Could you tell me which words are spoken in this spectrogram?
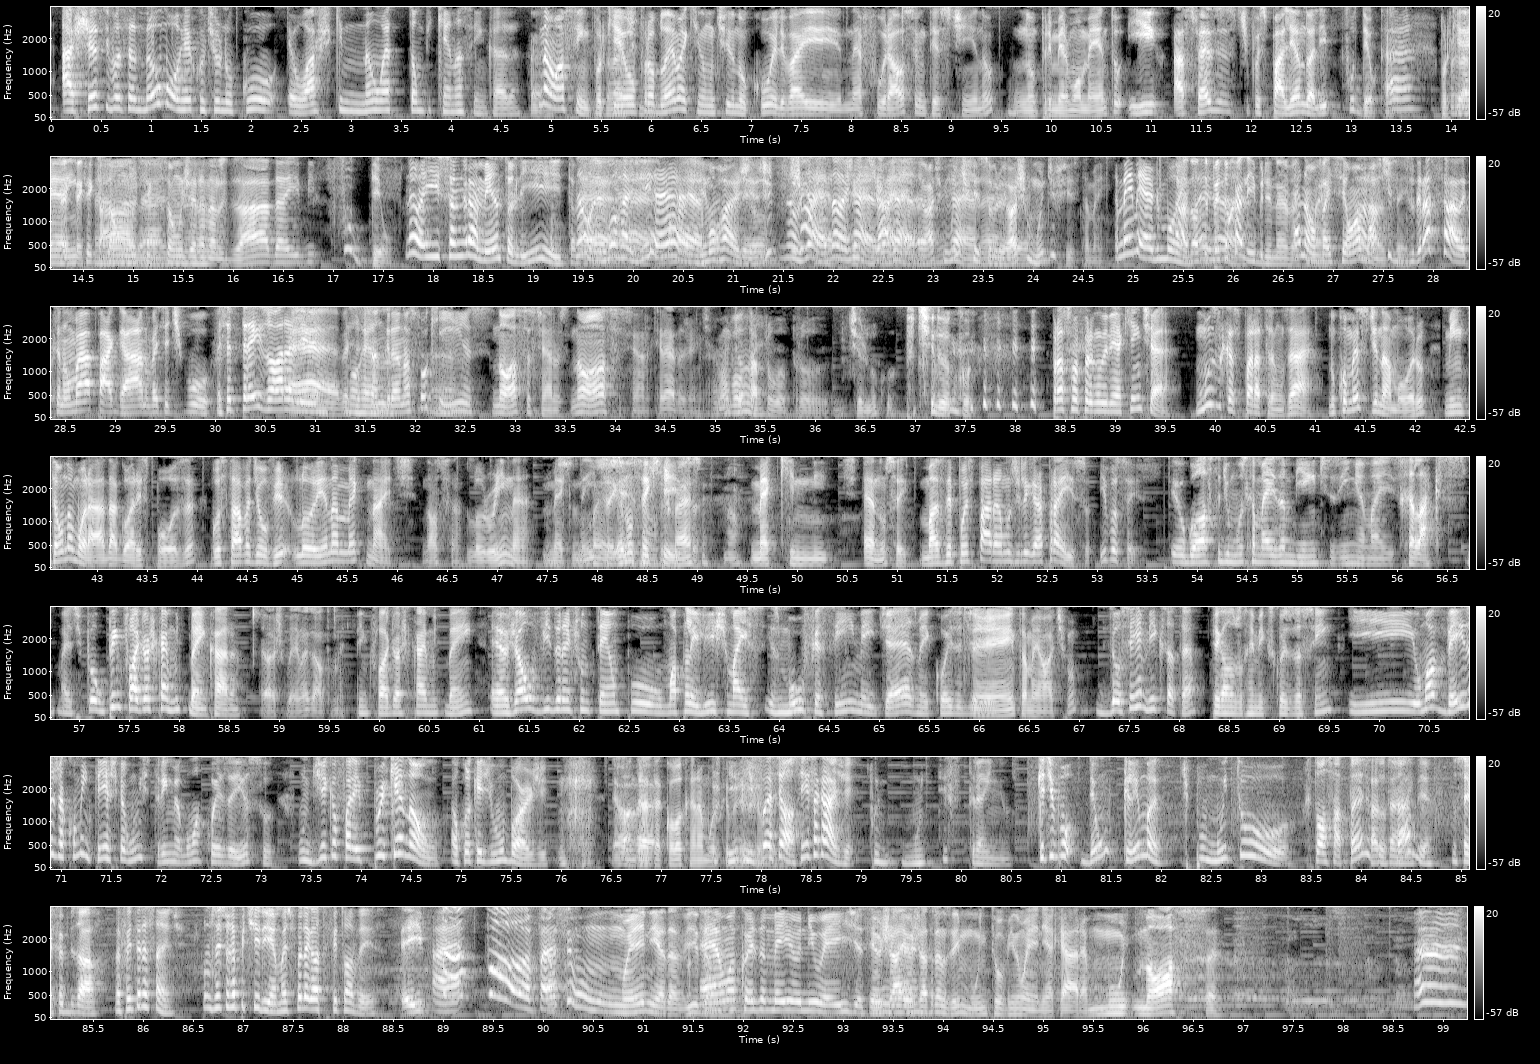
A chance de você não morrer com tiro no cu, eu acho que não é tão pequena assim, cara. Não, assim, porque o problema é que um tiro no cu, ele vai, né, furar o seu intestino no primeiro momento e as fezes, tipo, espalhando ali, fudeu, cara. Porque é infecção, infectado, infecção generalizada e me fudeu. Não, e sangramento ali também. Não, hemorragia é- Hemorragia. fudeu. de- Não, já é, não, já era, já era. Eu acho muito era, difícil né? sobreviver. Eu acho muito difícil também. É meio merda de morrer. Ah, não, depende do é. calibre, né, velho? É, não, também. vai ser uma Ah, morte desgraçada, que você não vai apagar, não vai ser tipo. Vai ser três horas ali. É, vai ser sangrando aos pouquinhos. Nossa senhora, nossa senhora, credo, gente. Vamos muito voltar pro, pro, Tiro no cu. pro tiro no cu. Próxima pergunta linha quente é: Músicas para transar? No começo de namoro, minha então namorada, agora esposa, gostava de ouvir Lorena McKnight. Nossa, Lorena McKnight? Eu não sei o que é isso. Não. McKnight. É, não sei. Mas depois paramos de ligar pra isso. E vocês? Eu gosto de música mais ambientezinha, mais relax. Mas, tipo, o Pink Floyd eu acho que cai muito bem, cara. Eu acho bem legal também. Pink Floyd eu acho que cai muito bem. É, Eu já ouvi durante um tempo uma playlist mais smooth, assim, meio jazz, meio coisa de. Sim, também é ótimo. Deu ser remix até. Pegar uns remix, coisas assim. E uma vez eu já comentei, acho que algum stream, alguma coisa isso. Um dia que eu falei, por que não? Eu coloquei Dilma Borge. O André tá colocando a música. pra E, e foi assim, ó, sem sacanagem. Foi muito estranho. Porque, tipo, deu um clima, tipo, muito ritual satânico, Satânico. sabe? Não sei, foi bizarro. Mas foi interessante. Tipo, não sei se eu repetiria, mas foi legal ter feito uma vez. Eita, pô, parece um, um Enya da vida. É um- uma coisa meio New Age, assim. Eu já, né? eu já transei muito ouvindo Enya, cara. Muito. Nossa!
